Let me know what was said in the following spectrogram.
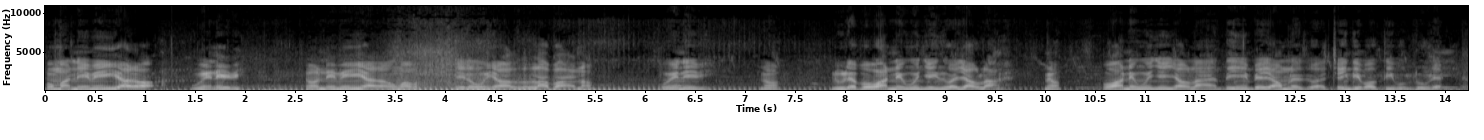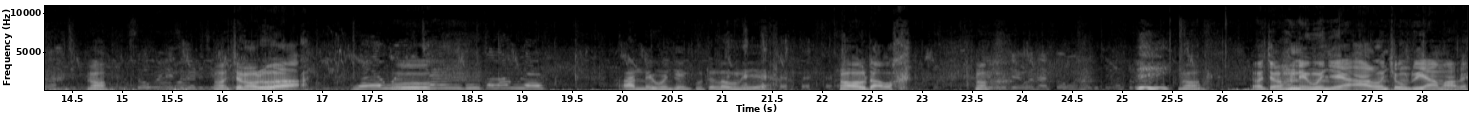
ဟိုမှာနေမင်းကြီးကတော့ဝင်းနေပြီနော်နေမင်းကြီးကတော့ဟိုမှာနေလုံးရလှပါနော်ဝင်းနေပြီနော်လူလည်းဘဝနေဝင်ချိန်ဆိုတာရောက်လာတယ်နော်ဘဝနေဝင်ချိန်ရောက်လာရင်သိရင်ဘယ်ရောက်မလဲဆိုတာချိန်တွေပေါက်သိဖို့လိုတယ်နော်နော်ကျွန်တော်တို့ကဟိုအာနေဝင်ချိန်ကူတလုံးလေးရနော်ဟုတ်တာပါနော်နော် တော့ကျွန်တော်နေဝင်ချင်းအားလုံးဂျုံတွေ့ရမှာပဲ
